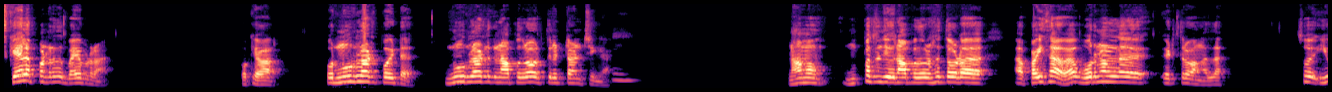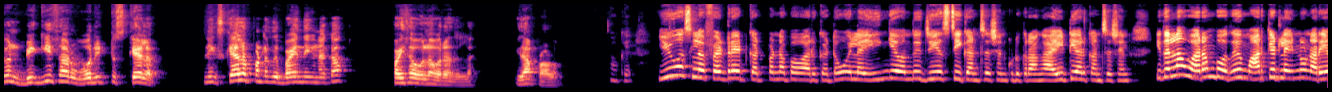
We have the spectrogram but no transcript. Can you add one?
ஸ்கேல் அப் பண்ணுறதுக்கு பயப்படுறேன். ஓகேவா ஒரு நூறு லாட் போயிட்டு நூறு லாட்டுக்கு நாற்பது ரூபா திருட்டான்னு வச்சுங்க ம். நாம முப்பத்தஞ்சு நாற்பது வருஷத்தோட பைசாவை ஒரு நாள்ல எடுத்துருவாங்கல்ல. So even biggies are worry to scale up நீங்க ஸ்கேல் அப் பண்றதுக்கு பயந்தீங்கன்னாக்கா பைசா உள்ள வராதுல்ல. இதான் ப்ராப்ளம் யூஎஸ்ல ஃபெட் ரேட் கட் பண்ணப்பவா இருக்கட்டும் இல்ல இங்க வந்து ஜிஎஸ்டி கன்செஷன் கொடுக்குறாங்க ஐடிஆர் கன்செஷன் இதெல்லாம் வரும்போது மார்க்கெட்ல இன்னும் நிறைய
